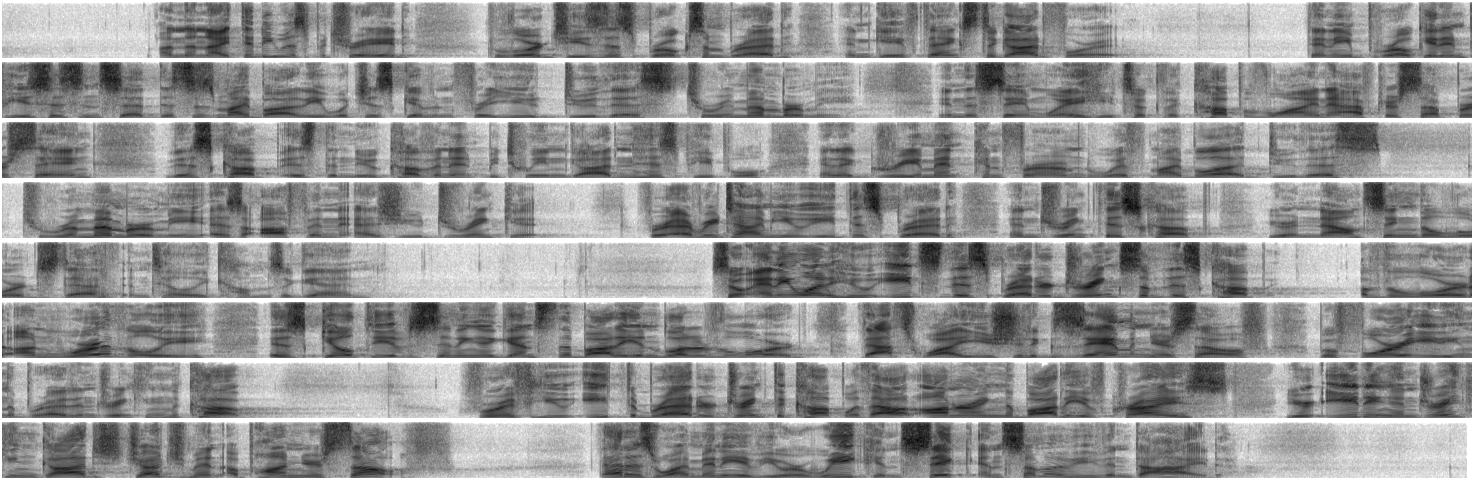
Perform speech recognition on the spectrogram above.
On the night that He was betrayed, the Lord Jesus broke some bread and gave thanks to God for it. Then He broke it in pieces and said, This is my body, which is given for you. Do this to remember me. In the same way, he took the cup of wine after supper, saying, This cup is the new covenant between God and his people, an agreement confirmed with my blood. Do this to remember me as often as you drink it. For every time you eat this bread and drink this cup, you're announcing the Lord's death until he comes again. So, anyone who eats this bread or drinks of this cup of the Lord unworthily is guilty of sinning against the body and blood of the Lord. That's why you should examine yourself before eating the bread and drinking the cup. For if you eat the bread or drink the cup without honoring the body of Christ, you're eating and drinking God's judgment upon yourself. That is why many of you are weak and sick, and some have even died.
